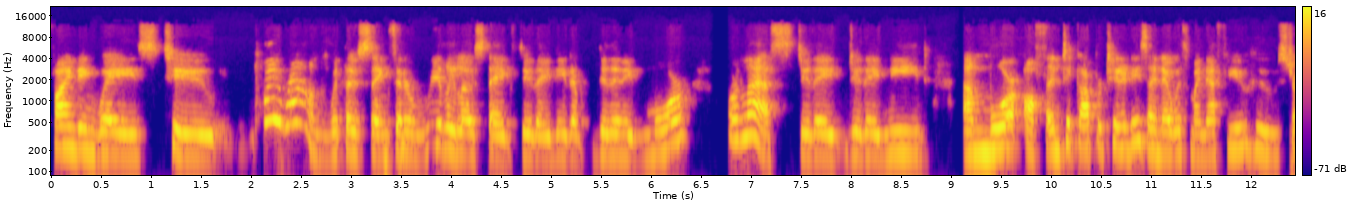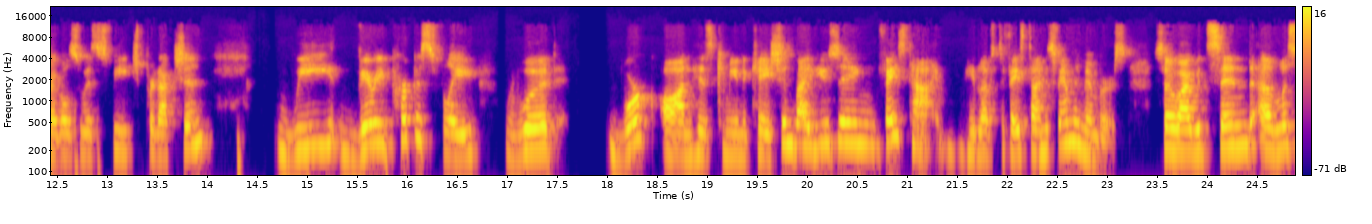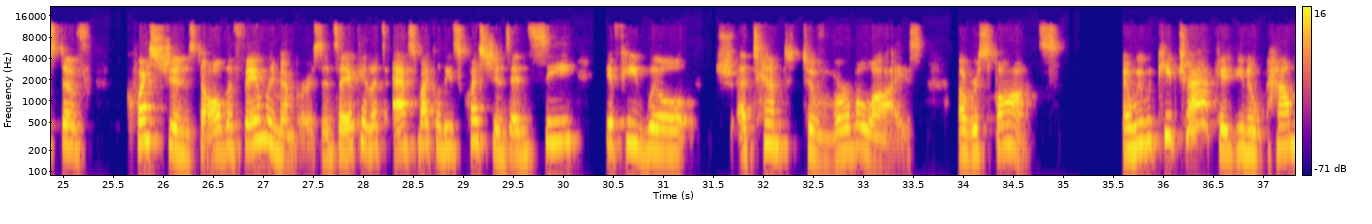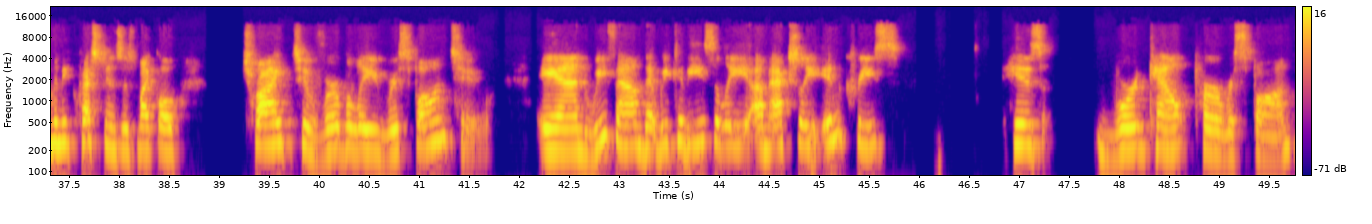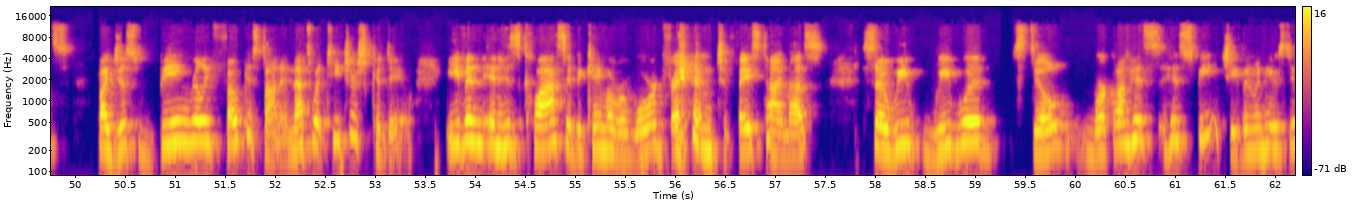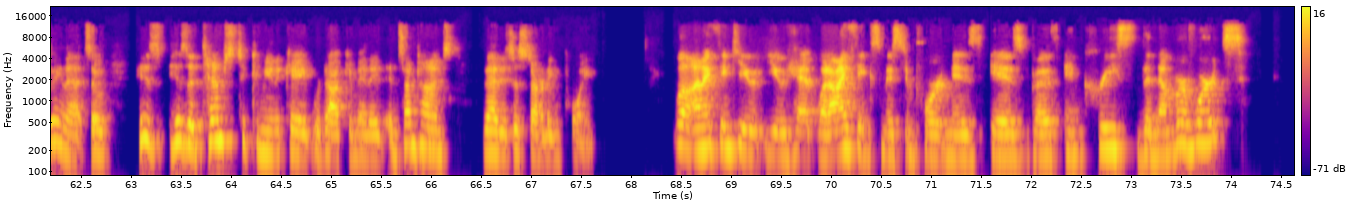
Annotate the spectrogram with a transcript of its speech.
finding ways to play around with those things that are really low stakes. Do they need a do they need more or less? Do they do they need um, more authentic opportunities? I know with my nephew who struggles with speech production we very purposefully would work on his communication by using FaceTime. He loves to FaceTime his family members. So I would send a list of questions to all the family members and say, okay, let's ask Michael these questions and see if he will attempt to verbalize a response. And we would keep track of, you know, how many questions does Michael try to verbally respond to? And we found that we could easily um, actually increase his word count per response by just being really focused on it. And that's what teachers could do. Even in his class, it became a reward for him to FaceTime us. So we we would still work on his his speech even when he was doing that. So his his attempts to communicate were documented, and sometimes that is a starting point. Well, and I think you you hit what I think is most important is is both increase the number of words,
